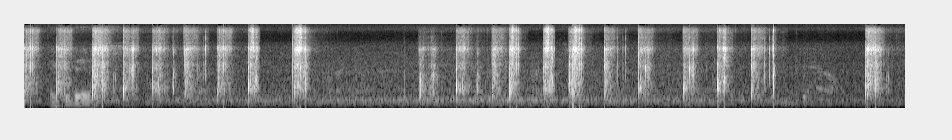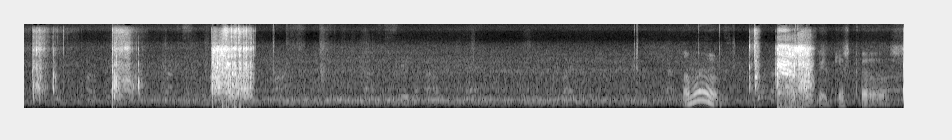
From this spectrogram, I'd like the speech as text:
I think it is. I'm gonna okay, just cause.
